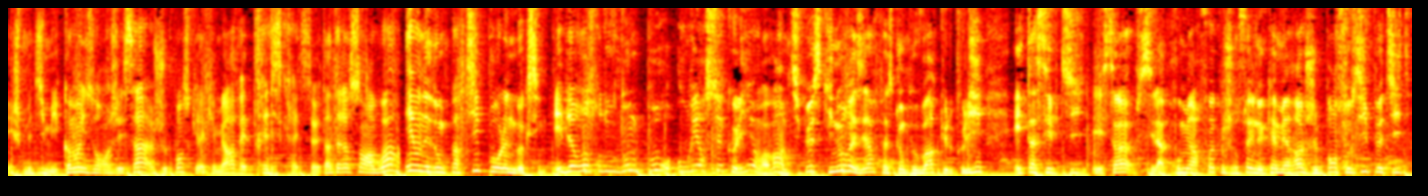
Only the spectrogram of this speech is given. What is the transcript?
Et je me dis mais comment ils ont rangé ça? Je pense que la caméra va être très discrète. Ça va être intéressant à voir. Et on est donc parti pour l'unboxing. Et bien on se retrouve donc pour ouvrir ce colis. On va voir un petit peu ce qui nous réserve parce qu'on peut voir que le colis est assez petit. Et ça c'est la première fois que je reçois une caméra je pense aussi petite.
